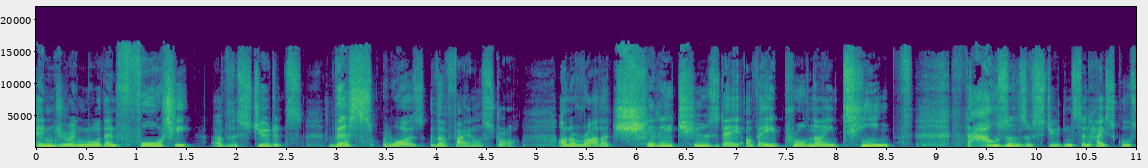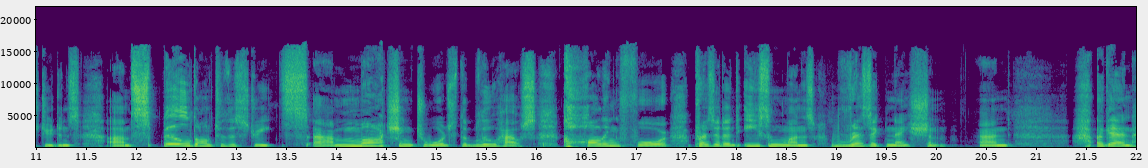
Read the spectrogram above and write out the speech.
injuring more than 40 of the students. This was the final straw. On a rather chilly Tuesday of April 19th, thousands of students and high school students um, spilled onto the streets, uh, marching towards the Blue House, calling for President Lee Seung-man's resignation. And Again,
